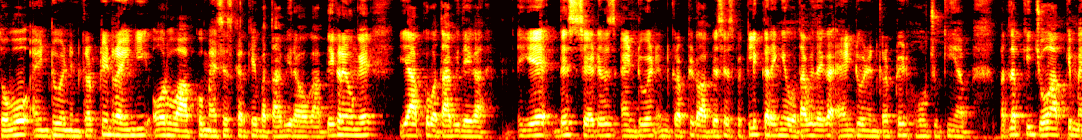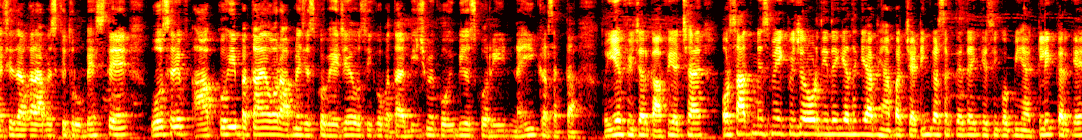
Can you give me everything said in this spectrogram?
तो वो एंड टू एंड इनक्रप्टेड रहेंगी और वो आपको मैसेज करके बता भी रहा होगा। आप देख रहे होंगे, ये आपको बता भी देगा। ये this chat is end to end encrypted आप जैसे इस पर क्लिक करेंगे बता भी जाएगा एंड टू एंड इनक्रप्टेड हो चुकी हैं अब। मतलब कि जो आपके मैसेज अगर आप इसके थ्रू भेजते हैं, वो सिर्फ़ आपको ही पता है और आपने जिसको भेजे, उसी को पता है। बीच में कोई भी उसको रीड नहीं कर सकता। तो ये फीचर काफ़ी अच्छा है। और साथ में इसमें एक फीचर और दे दिया गया था कि आप यहाँ पर चैटिंग कर सकते थे, किसी को भी यहाँ क्लिक करके।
